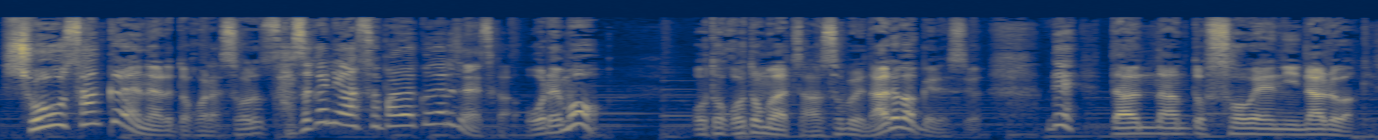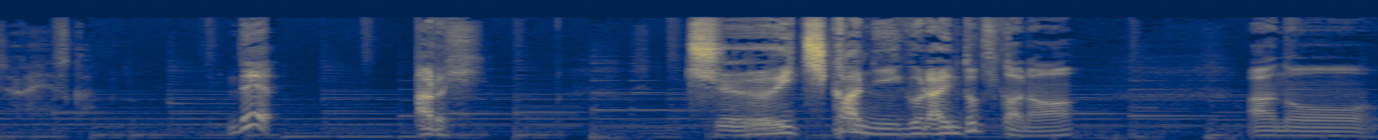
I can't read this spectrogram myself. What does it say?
小3くらいになると、ほら、さすがに遊ばなくなるじゃないですか。俺も、男友達と遊ぶようになるわけですよ。で、だんだんと疎遠になるわけじゃないですか。で、ある日、中1か2ぐらいの時かな。あの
